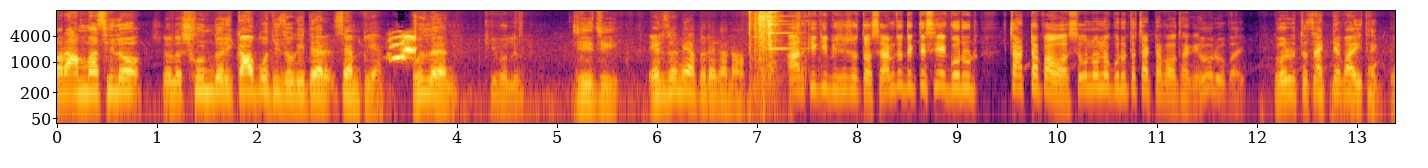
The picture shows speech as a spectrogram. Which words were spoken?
আর আম্মা ছিল হলো সুন্দরী কাউ প্রতিযোগিতার চ্যাম্পিয়ন। বুঝলেন? কি বলেন? জি জি। এর জন্য এত টাকা দাম। আর কি কি বিশেষত্ব আছে? আমি তো দেখতেছি এই গরুর চারটা পাও আছে। অন্য অন্য গরু তো চারটা পাও থাকে। গরু ভাই গরুর তো চারটে পাই থাকবে।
